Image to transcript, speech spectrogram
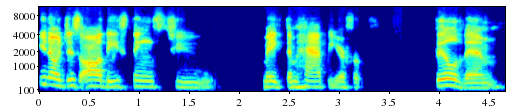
you know, just all these things to make them happy or fulfill them.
